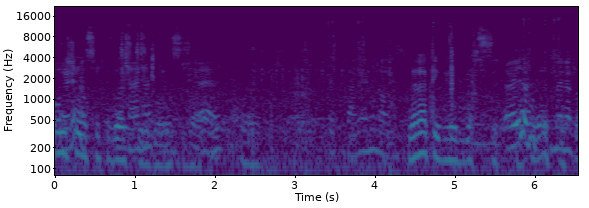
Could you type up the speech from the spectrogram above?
13-18 yaş grubu orası zaten. Evet. Evet. Çok güzel, memnun oldum. Merak ediyordular sizi. Öyle mi? Merhaba.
